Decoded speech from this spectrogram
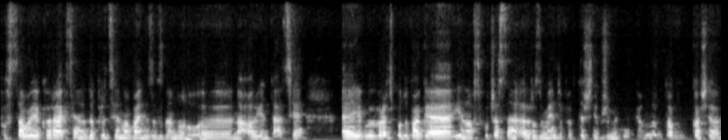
powstało jako reakcja na deprecjonowanie ze względu y, na orientację. E, jakby brać pod uwagę jedno współczesne rozumienie, to faktycznie brzmi głupio. No to Gosia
